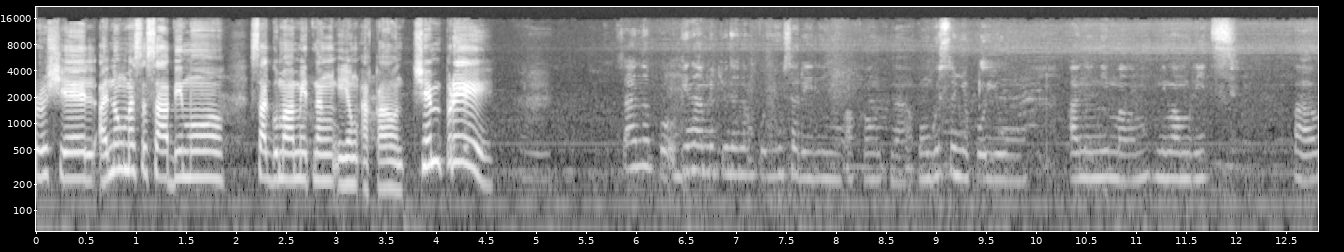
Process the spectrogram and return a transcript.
Rochelle. Anong masasabi mo sa gumamit ng iyong account? Siyempre, Sana po, ginamit nyo na lang po yung sarili nyong account na kung gusto nyo po yung ano ni ma'am, ni ma'am Ritz Pab,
